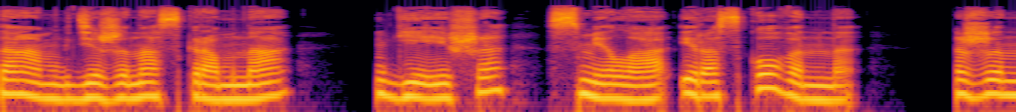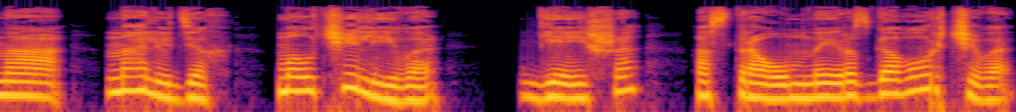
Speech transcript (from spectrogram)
Там, где жена скромна, гейша смела и раскованна. Жена на людях молчалива, гейша остроумна и разговорчива.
